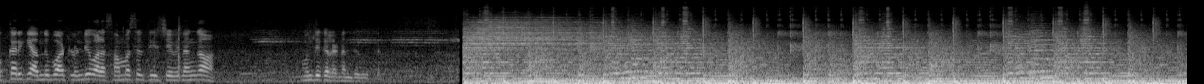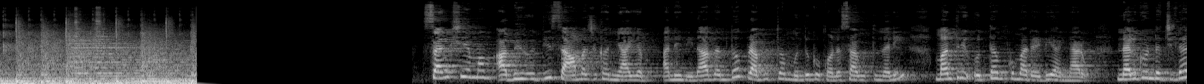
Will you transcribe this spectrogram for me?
ఒక్కరికి అందుబాటులో ఉండి వాళ్ళ సమస్యలు తీర్చే విధంగా ముందుకెళ్ళడం జరుగుతుంది. సంక్షేమం అభివృద్ధి సామాజిక న్యాయం అనే నినాదంతో ప్రభుత్వం ముందుకు కొనసాగుతుందని మంత్రి ఉత్తమ్ కుమార్ రెడ్డి అన్నారు. నల్గొండ జిల్లా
